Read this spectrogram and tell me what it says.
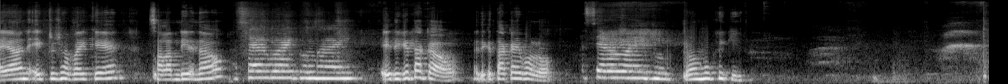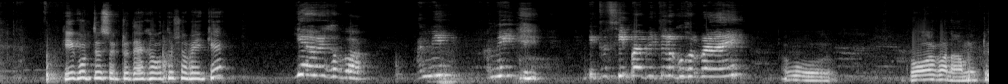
আয়ান একটু সবাইকে সালাম দিয়ে দাও। আসসালামু আলাইকুম ভাই। এদিকে তাকাও এদিকে তাকাই বলো। আসসালামু আলাইকুম। তোমার মুখে কি? কি করতেছো একটু দেখাও তো সবাইকে। কি আমি খাব? আমি আমি একটু সিপার ভিতরে ঘর বানাই। ও ঘর বানাও আমি একটু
